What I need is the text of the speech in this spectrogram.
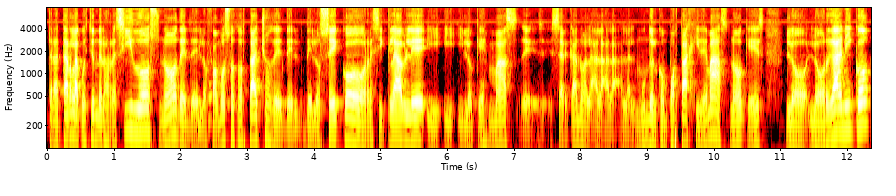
tratar la cuestión de los residuos, ¿no? de, los famosos dos tachos, de, lo seco, reciclable y, lo que es más eh, cercano al, mundo del compostaje y demás, ¿no? que es lo, orgánico.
